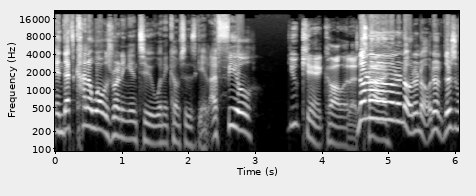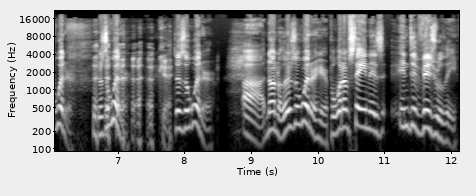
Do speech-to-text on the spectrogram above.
and that's kind of what I was running into when it comes to this game. I feel. You can't call it a No, no, tie. no, no, no, no, no, no, no. There's a winner. There's a winner. Okay. There's a winner. Uh, no, no, there's a winner here. But what I'm saying is, individually,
